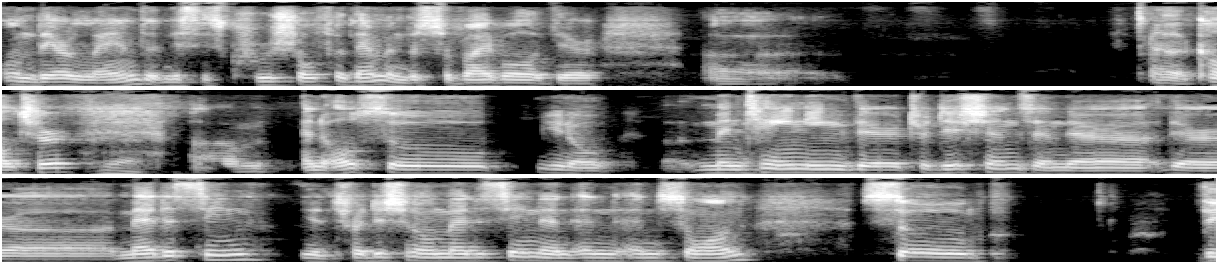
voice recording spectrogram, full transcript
on their land, and this is crucial for them and the survival of their. Uh, uh, culture, yeah. um, and also, you know, maintaining their traditions and their their uh, medicine, traditional medicine, and, and and so on. So the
